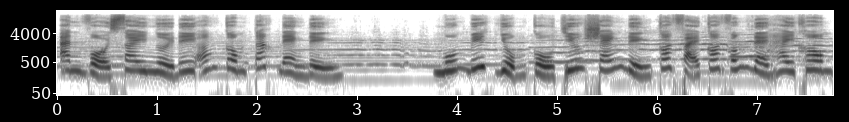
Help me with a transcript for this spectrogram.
Anh vội xoay người đi ấn công tắc đèn điện. Muốn biết dụng cụ chiếu sáng điện có phải có vấn đề hay không?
